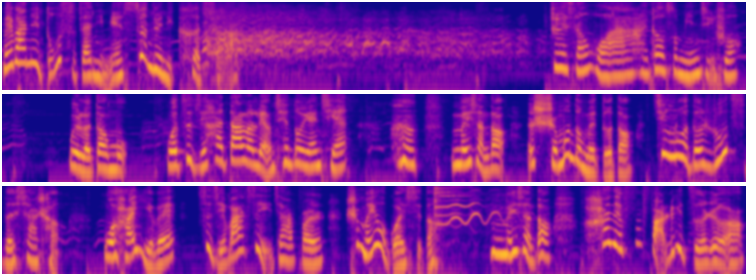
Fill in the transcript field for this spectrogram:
没把你毒死在里面，算对你客气了。这个小伙啊，还告诉民警说，为了盗墓，我自己还搭了两千多元钱，哼，没想到什么都没得到，竟落得如此的下场。我还以为。自己挖自己家坟是没有关系的。没想到还得负法律责任啊！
